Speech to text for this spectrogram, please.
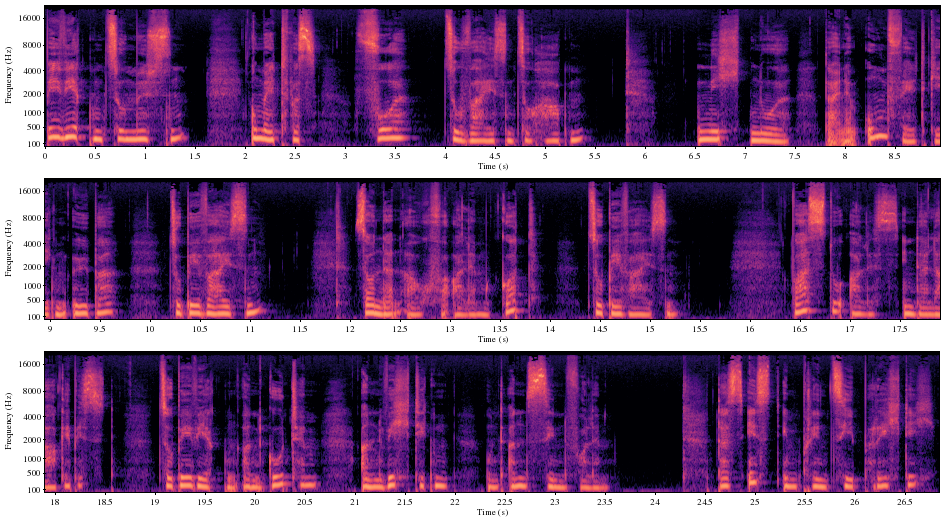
bewirken zu müssen, um etwas vorzuweisen zu haben, nicht nur deinem Umfeld gegenüber zu beweisen, sondern auch vor allem Gott zu beweisen, was du alles in der Lage bist zu bewirken an Gutem, an Wichtigen und an Sinnvollem. Das ist im Prinzip richtig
